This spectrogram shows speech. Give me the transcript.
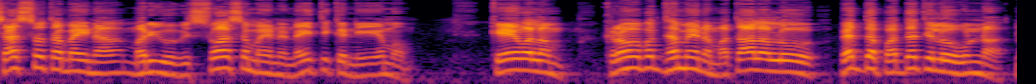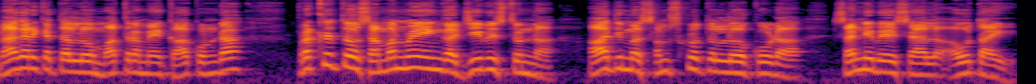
శాశ్వతమైన మరియు విశ్వాసమైన నైతిక నియమం. కేవలం క్రమబద్ధమైన మతాలలో పెద్ద పద్ధతిలో ఉన్న నాగరికతల్లో మాత్రమే కాకుండా ప్రకృతితో సమన్వయంగా జీవిస్తున్న ఆదిమ సంస్కృతుల్లో కూడా సన్నివేశాలు అవుతాయి.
